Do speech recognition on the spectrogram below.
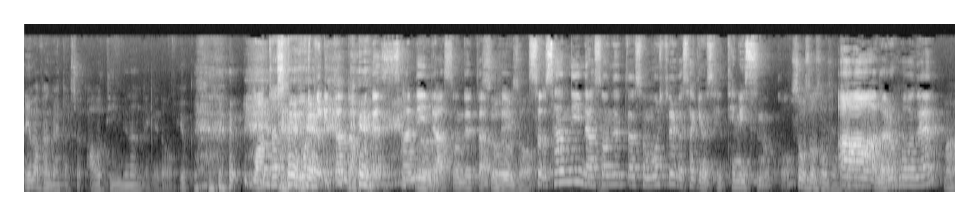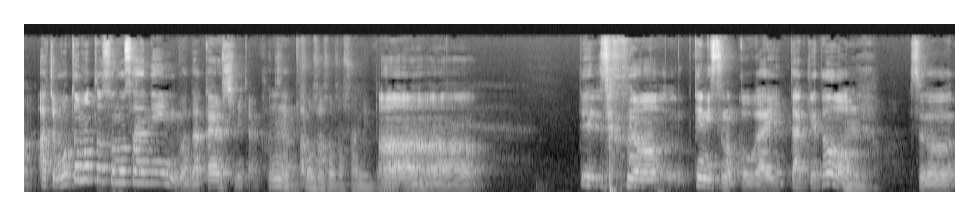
今考えたらちょっとアウティングなんだけどよく。まあ確かにもう一人いたんだもんね。3人で遊んでたっていう。そうそうそう。3人で遊んでたそのもう一人がさっきのテニスの子。そうそうそうそうああなるほどね。まあ。じゃあもともとその3人は仲良しみたいな感うんじだったんだ。そうそうそうそう3人とも。ああああああ。でそのテニスの子がいたけど、うん。その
